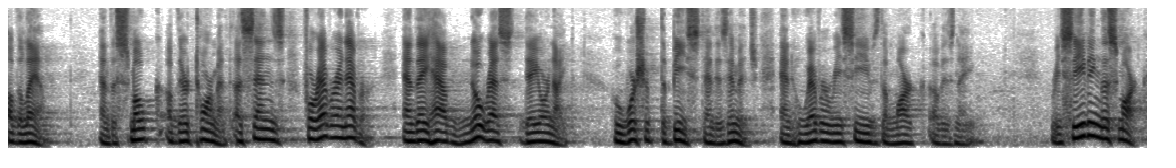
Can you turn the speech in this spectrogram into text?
of the Lamb. And the smoke of their torment ascends forever and ever and they have no rest day or night, who worship the beast and his image, and whoever receives the mark of his name. Receiving this mark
